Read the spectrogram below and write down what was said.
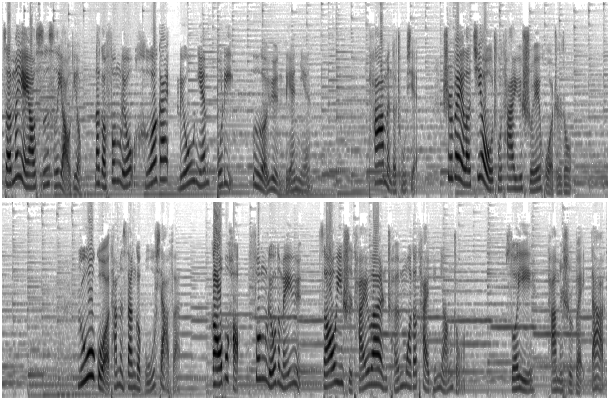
怎么也要死死咬定那个风流活该流年不利，厄运连年。他们的出现是为了救出他于水火之中。如果他们三个不下凡，搞不好风流的霉运早已使台湾沉没到太平洋中了。所以他们是伟大的。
